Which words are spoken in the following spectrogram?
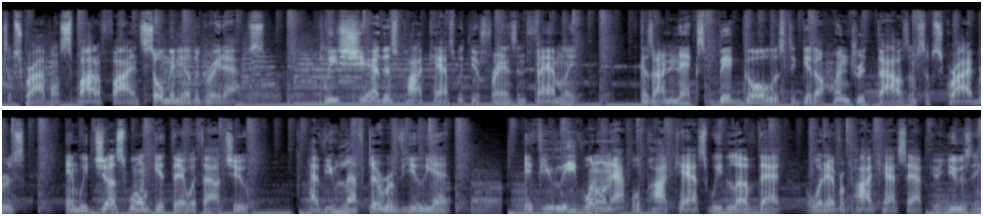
subscribe on Spotify and so many other great apps. Please share this podcast with your friends and family because our next big goal is to get 100,000 subscribers, and we just won't get there without you. Have you left a review yet? If you leave one on Apple Podcasts, we'd love that, or whatever podcast app you're using.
